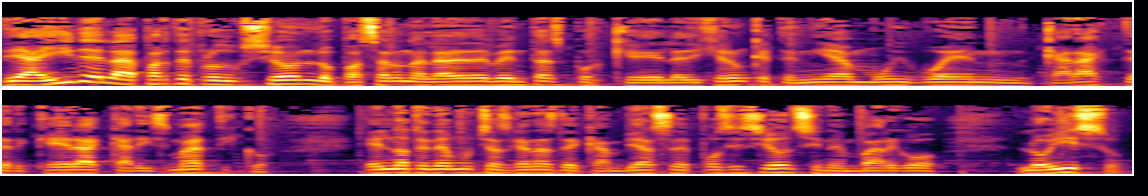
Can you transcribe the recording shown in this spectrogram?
De ahí de la parte de producción lo pasaron al área de ventas porque le dijeron que tenía muy buen carácter, que era carismático. Él no tenía muchas ganas de cambiarse de posición, sin embargo, lo hizo.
